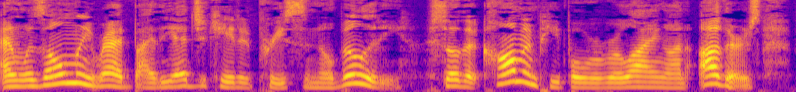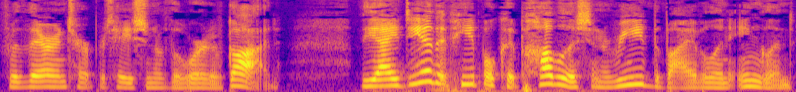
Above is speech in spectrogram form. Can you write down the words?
and was only read by the educated priests and nobility, so that common people were relying on others for their interpretation of the Word of God. The idea that people could publish and read the Bible in England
